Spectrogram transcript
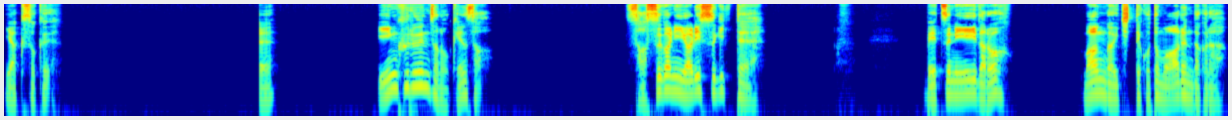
約束。え？インフルエンザの検査？さすがにやりすぎって。別にいいだろ万が一ってこともあるんだから。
